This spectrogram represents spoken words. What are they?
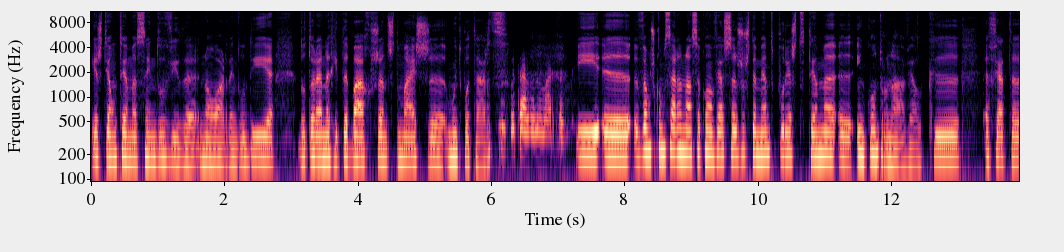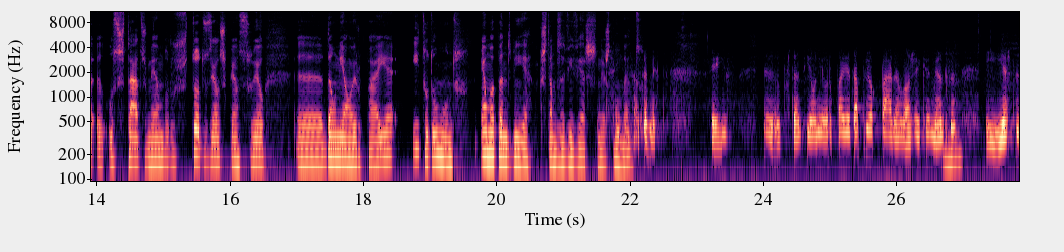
Este é um tema sem dúvida na ordem do dia. Doutora Ana Rita Barros, antes de mais, muito boa tarde. Muito boa tarde, Ana Marta. E uh, vamos começar a nossa conversa justamente por este tema uh, incontornável que afeta uh, os Estados-membros, todos eles, penso eu, da União Europeia e todo o mundo. É uma pandemia que estamos a viver neste Sim, momento. Exatamente. É isso. portanto, a União Europeia está preocupada, logicamente, uhum. e esta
